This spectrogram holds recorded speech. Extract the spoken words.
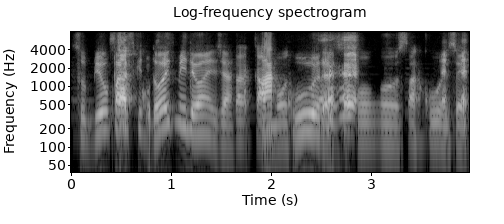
Subiu, parece que 2 milhões já. Sakamoto. Sakura. o Sakura, isso aí.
